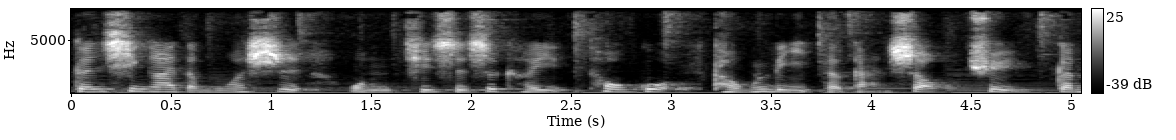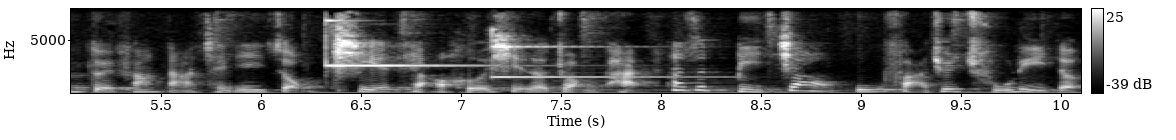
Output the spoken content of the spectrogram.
跟性爱的模式，我们其实是可以透过同理的感受去跟对方达成一种协调和谐的状态。但是比较无法去处理的，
